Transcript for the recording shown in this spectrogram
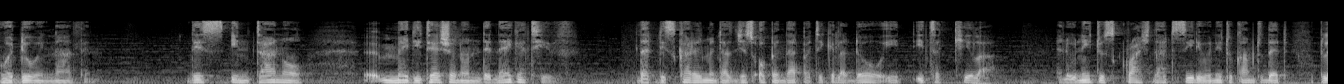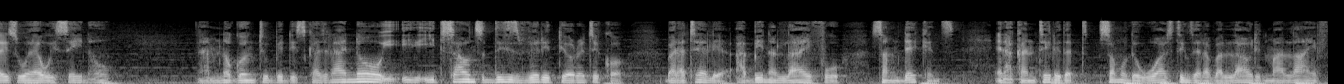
We're doing nothing. This internal uh, meditation on the negative that discouragement has just opened that particular door it, it's a killer. And we need to scratch that city we need to come to that place where we say no I'm not going to be discouraged. I know it, it, sounds, this is very theoretical, but I tell you, I've been alive for some decades, and I can tell you that some of the worst things that I've allowed in my life,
